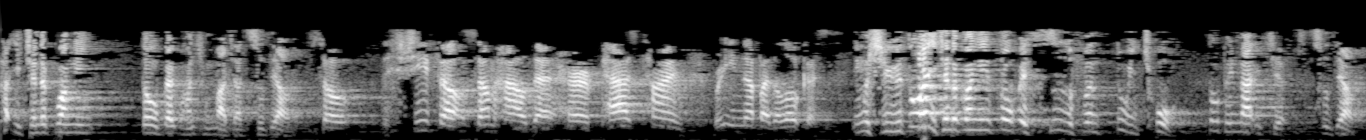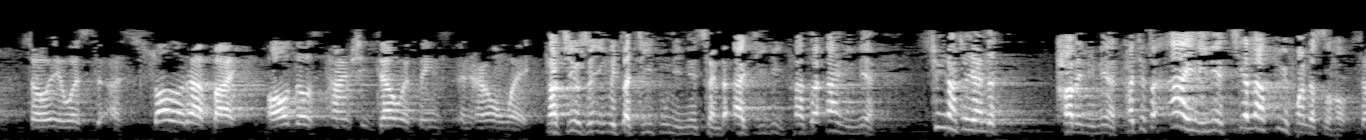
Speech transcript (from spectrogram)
她以前的光阴都被蝗虫马甲吃掉了。So she felt somehow that her past time were eaten up by the locusts. 因为许多以前的光阴都被是分对错，都被那一切吃掉了。 So it was uh, swallowed up by all those times she dealt with things in her own way. 她就是因为在基督里面神的爱激励，她在爱里面，虽然这样的 她的里面，她就在爱里面接纳对方的时候， So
